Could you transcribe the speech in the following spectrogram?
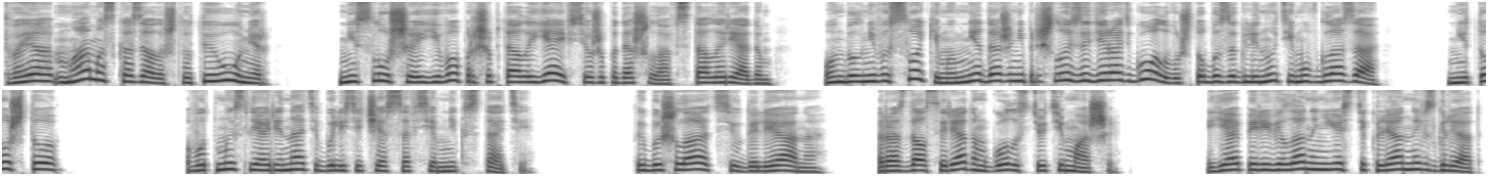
Твоя мама сказала, что ты умер. Не слушая его, прошептала я и все же подошла, встала рядом. Он был невысоким, и мне даже не пришлось задирать голову, чтобы заглянуть ему в глаза. Не то что... Вот мысли о Ренате были сейчас совсем не кстати. «Ты бы шла отсюда, Лиана», — раздался рядом голос тети Маши. Я перевела на нее стеклянный взгляд.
